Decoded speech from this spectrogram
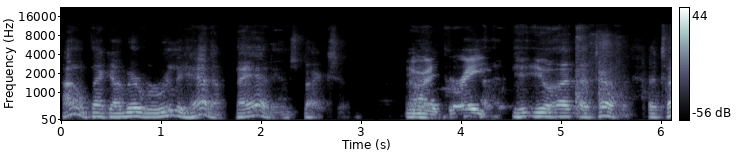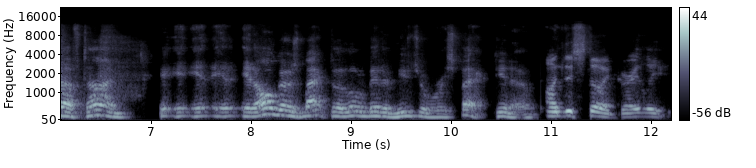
I don't think I've ever really had a bad inspection. You all know, right, great. You know, a, a, tough a tough time. It, it, it, all goes back to a little bit of mutual respect, you know. Understood. Greatly,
